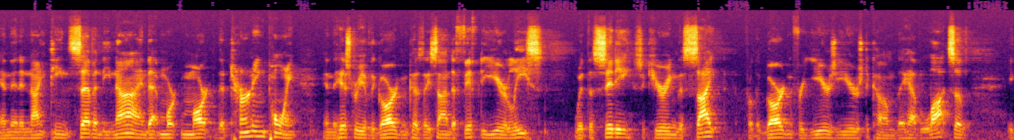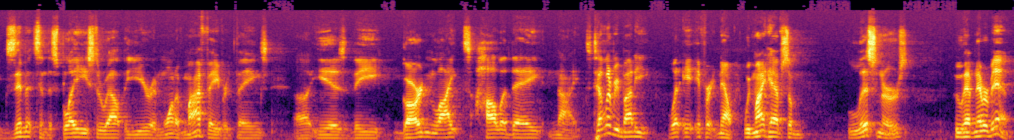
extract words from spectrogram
and then in 1979 that mar- marked the turning point in the history of the garden because they signed a 50-year lease with the city, securing the site for the garden for years, years to come. They have lots of exhibits and displays throughout the year, and one of my favorite things uh, is the Garden Lights Holiday Nights. Tell everybody what if now we might have some listeners who have never been.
